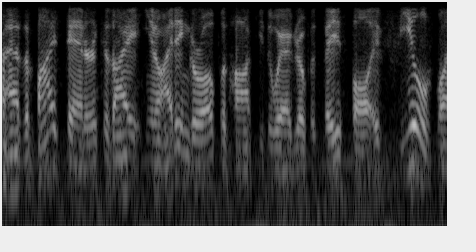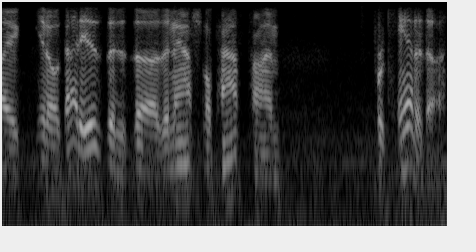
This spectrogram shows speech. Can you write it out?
as a bystander, because I, you know, I didn't grow up with hockey the way I grew up with baseball. It feels like, you know, that is the the, the national pastime for Canada,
